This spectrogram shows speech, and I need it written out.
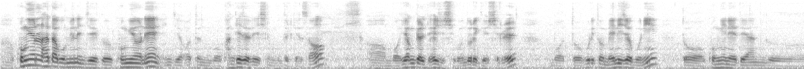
어, 공연을 하다 보면 이제 그 공연에 이제 어떤 뭐 관계자 되시는 분들께서 어, 뭐 연결도 해주시고 노래 교실을 뭐 또 우리 또 매니저분이 또 공연에 대한 그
